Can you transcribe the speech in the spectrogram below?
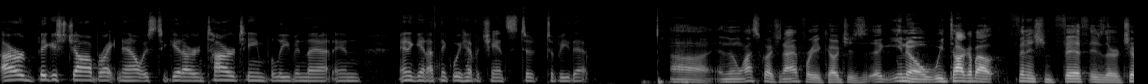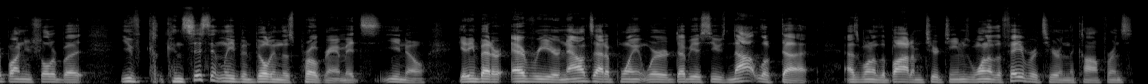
our biggest job right now is to get our entire team believe in that and and again, I think we have a chance to, to be that. Uh, and then the last question I have for you, coach, is uh, you know we talk about finishing fifth. Is there a chip on your shoulder? But you've c- consistently been building this program. It's you know getting better every year. Now it's at a point where WSU is not looked at as one of the bottom tier teams, one of the favorites here in the conference.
